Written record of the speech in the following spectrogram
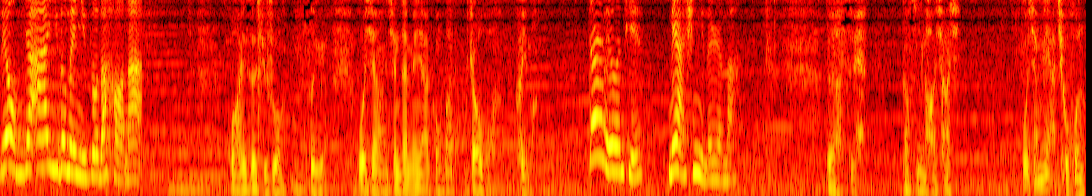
连我们家阿姨都没你做的好呢。不好意思，徐叔，思雨，我想先带美雅跟我爸打个招呼，可以吗？当然没问题，美雅是你的人嘛。对了，思雨，告诉你个好消息，我向美雅求婚了。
